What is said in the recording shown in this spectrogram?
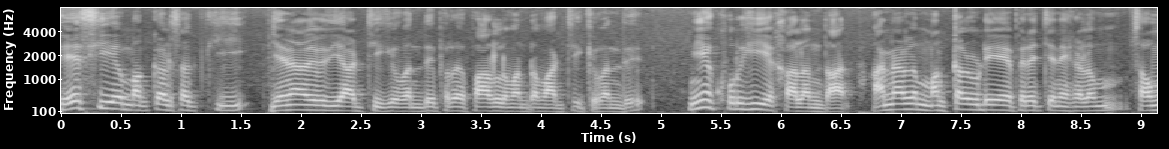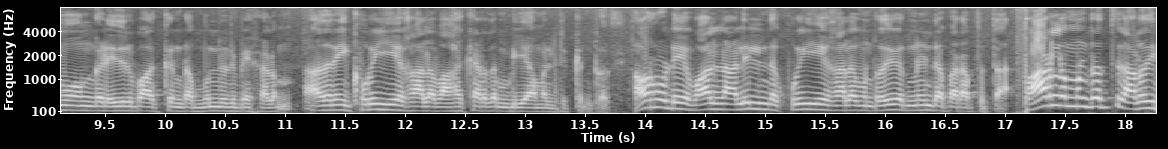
தேசிய மக்கள் சக்தி ஜனாதிபதி ஆட்சிக்கு வந்து பிற பாராளுமன்றம் ஆட்சிக்கு வந்து மிக குறுகிய காலம்தான். ஆனாலும் மக்களுடைய பிரச்சனைகளும் சமூகங்கள் எதிர்பார்க்கின்ற முன்னுரிமைகளும் அதனை குறுகிய காலமாக கருத முடியாமல் இருக்கின்றது. அவர்களுடைய வாழ்நாளில் இந்த குறுகிய காலம் என்றது ஒரு நீண்ட பரப்பு தான் பாராளுமன்றத்தில் அறுதி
